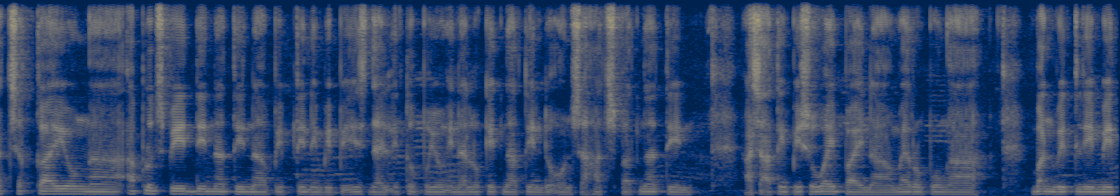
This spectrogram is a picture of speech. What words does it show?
at saka yung uh, upload speed din natin na 15 Mbps dahil ito po yung inallocate natin doon sa hotspot natin uh, sa ating piso wifi na mayroon pong uh, bandwidth limit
